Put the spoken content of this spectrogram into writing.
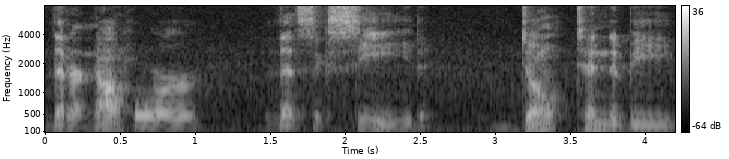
that are not horror that succeed don't tend to be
